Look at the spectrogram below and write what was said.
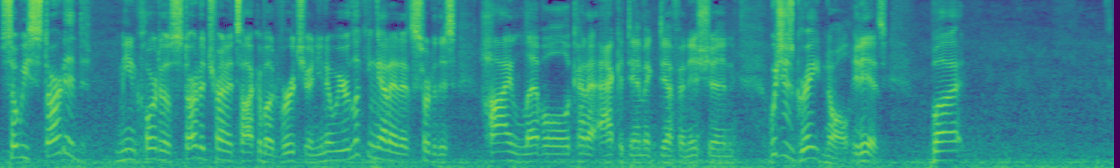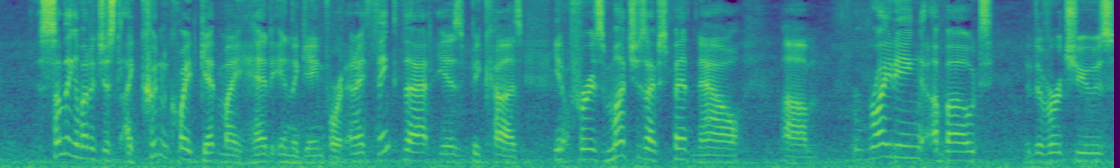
so we started me and Clortos started trying to talk about virtue, and you know, we were looking at it as sort of this high level kind of academic definition, which is great and all, it is. But something about it just, I couldn't quite get my head in the game for it. And I think that is because, you know, for as much as I've spent now um, writing about the virtues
